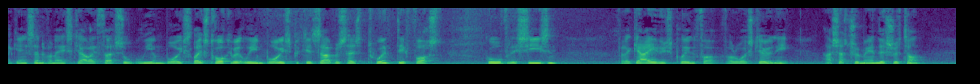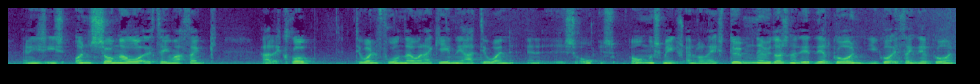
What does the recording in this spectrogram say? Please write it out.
against Inverness Caley Thistle, Liam Boyce. Let's talk about Liam Boyce because that was his 21st goal of the season. For a guy who's playing for, for Ross County, that's a tremendous return. And he's, he's unsung a lot of the time, I think, at the club. To win 4 0 in a game they had to win, and it's, it's almost makes Inverness doomed now, doesn't it? They're gone. You've got to think they're gone.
